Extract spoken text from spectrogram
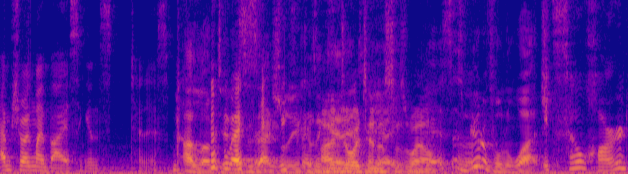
I'm showing my bias against tennis. I love tennis saying actually because. I enjoy tennis as well. Yeah, it's, it's beautiful to watch. it's so hard.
